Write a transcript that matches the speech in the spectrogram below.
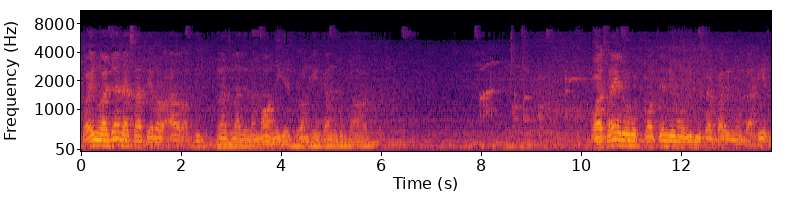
Wa in wajada satira aurati lan senajan nemoni ya wong ingkang nutup aurat wa sayru rukqatin limuridi safarin mubahin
